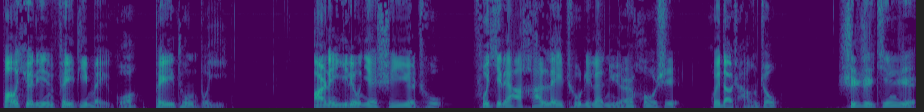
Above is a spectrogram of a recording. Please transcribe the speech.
王学林飞抵美国，悲痛不已。二零一六年十一月初。夫妻俩含泪处理了女儿后事，回到常州。时至今日，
